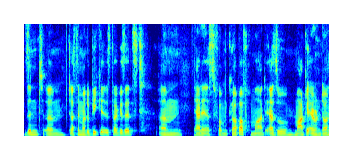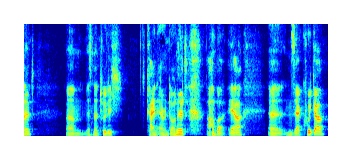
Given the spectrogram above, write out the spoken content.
sind ähm, Justin Madubike ist da gesetzt. Ähm, ja, der ist vom Körperformat eher so Marke Aaron Donald. Ähm, ist natürlich kein Aaron Donald, aber er äh, ein sehr quicker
